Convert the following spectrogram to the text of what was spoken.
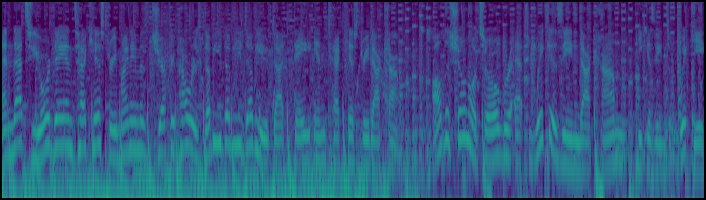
And that's your day in tech history. My name is Jeffrey Powers, www.dayintechhistory.com. All the show notes are over at wikizine.com, Geekazine's wiki.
